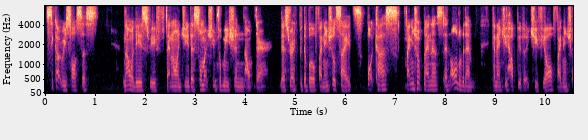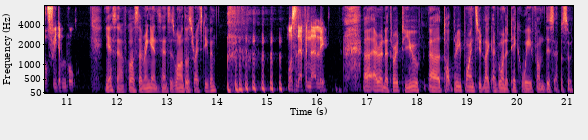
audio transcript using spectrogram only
seek out resources. Nowadays with technology, there's so much information out there. There's reputable financial sites, podcasts, financial planners, and all of them can actually help you to achieve your financial freedom goal. Yes, and of course, uh, Ringgit and Cents is one of those, right, Stephen? Most definitely. Uh, Aaron, I throw it to you. Uh, top three points you'd like everyone to take away from this episode.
